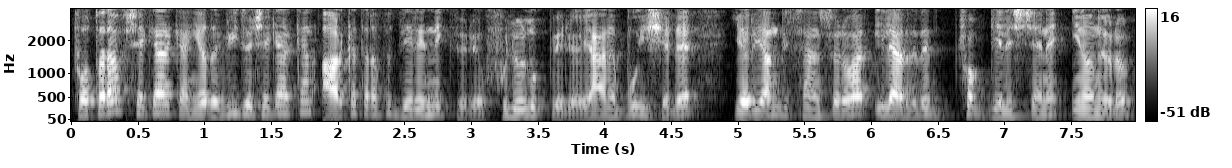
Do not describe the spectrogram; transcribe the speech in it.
Fotoğraf çekerken ya da video çekerken arka tarafı derinlik veriyor, fluluk veriyor. Yani bu işe de yarayan bir sensörü var. İleride de çok gelişeceğine inanıyorum.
